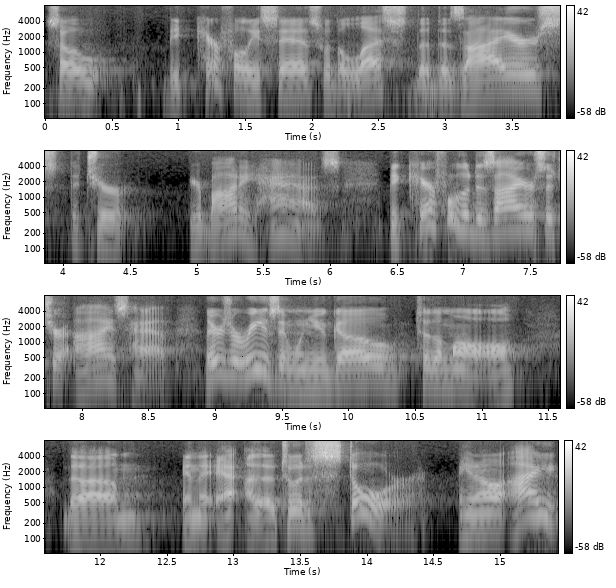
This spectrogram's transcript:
So be careful, he says, with the lust, the desires that your, your body has. Be careful of the desires that your eyes have. There's a reason when you go to the mall um, and the, uh, to a store. You know, I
